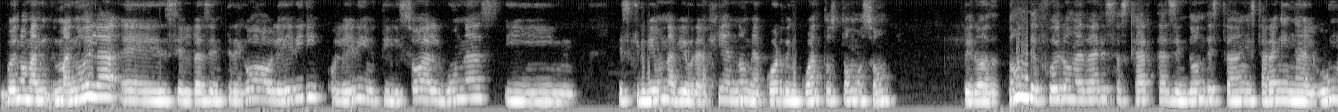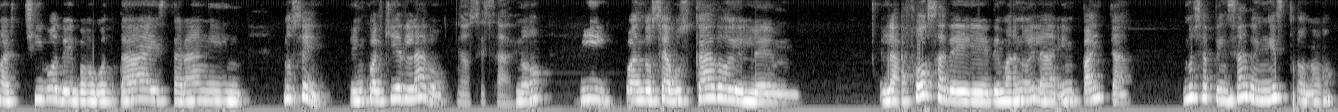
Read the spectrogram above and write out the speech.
Bueno, Manuela eh, se las entregó a Oleri, Oleri utilizó algunas y escribió una biografía, no me acuerdo en cuántos tomos son, pero ¿a dónde fueron a dar esas cartas? ¿En dónde están? ¿Estarán en algún archivo de Bogotá? ¿Estarán en, no sé, en cualquier lado. No se sabe. ¿no? Y cuando se ha buscado el, em, la fosa de, Manuela en Paita, no se ha pensado en esto, ¿no?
